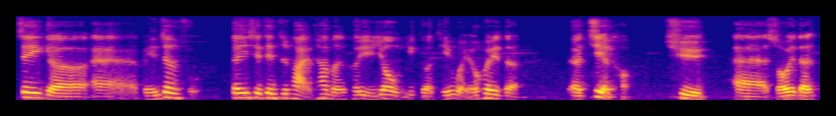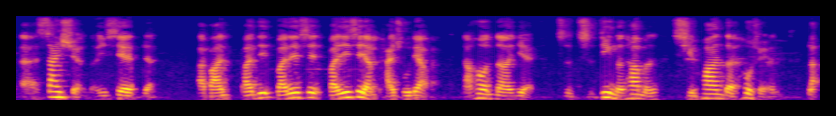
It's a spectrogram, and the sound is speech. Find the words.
这个呃北京政府跟一些建制派他们可以用一个提名委员会的呃借口去呃所谓的呃筛选的一些人。啊把把那把那些把那些人排除掉，然后呢也指指定了他们喜欢的候选人来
